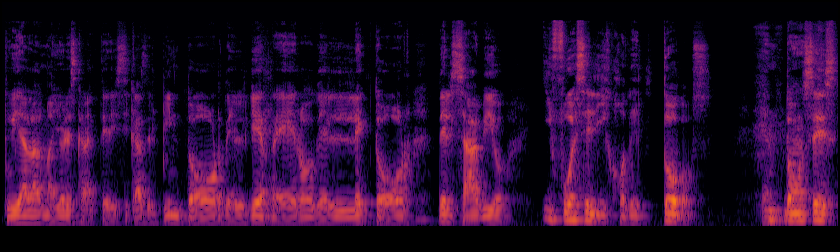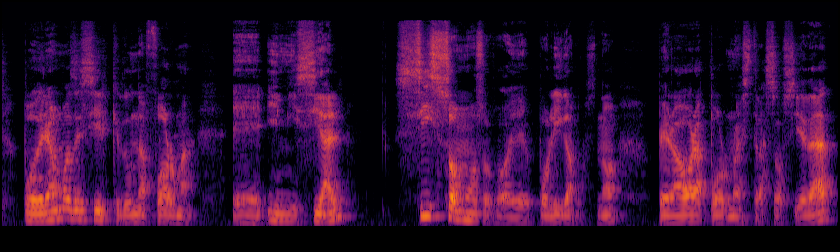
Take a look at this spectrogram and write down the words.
tuviera las mayores características del pintor, del guerrero, del lector, del sabio, y fuese el hijo de todos. Entonces, podríamos decir que de una forma eh, inicial, sí somos eh, polígamos, ¿no? Pero ahora por nuestra sociedad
